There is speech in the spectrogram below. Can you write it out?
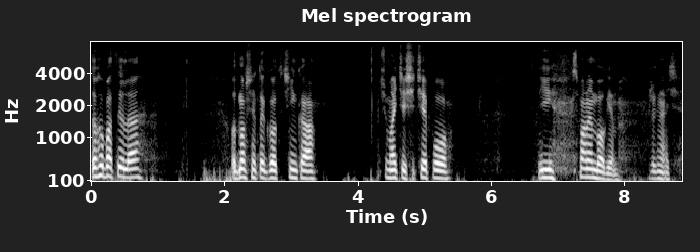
to chyba tyle odnośnie tego odcinka. Trzymajcie się ciepło i z Panem Bogiem. Żegnajcie.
